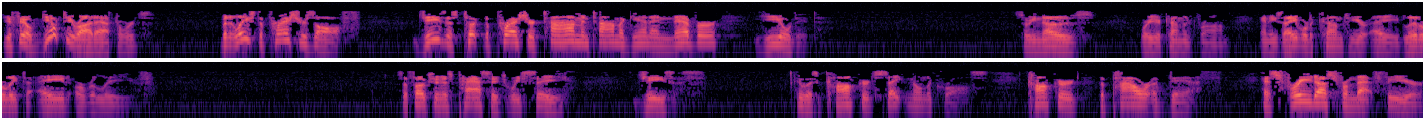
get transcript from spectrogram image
you feel guilty right afterwards, but at least the pressure's off. Jesus took the pressure time and time again and never yielded. So he knows where you're coming from, and he's able to come to your aid, literally to aid or relieve. So, folks, in this passage, we see Jesus who has conquered Satan on the cross, conquered the power of death, has freed us from that fear,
